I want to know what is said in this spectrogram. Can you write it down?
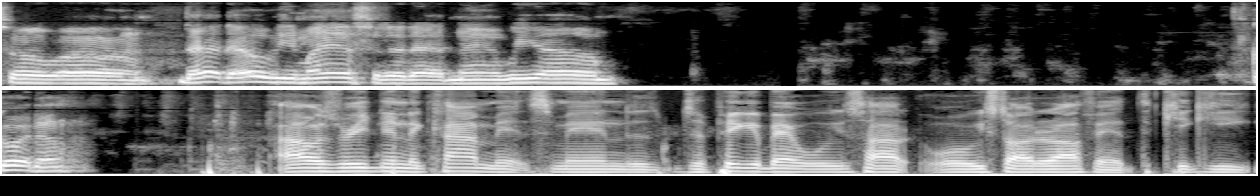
So um, that that would be my answer to that, man. We um, go ahead now. I was reading in the comments, man, to, to piggyback where we saw where we started off at the Keke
